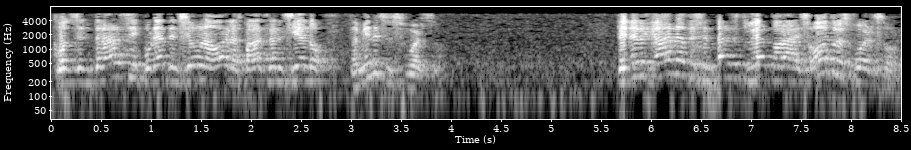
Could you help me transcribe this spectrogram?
Concentrarse y poner atención una hora en las palabras que están diciendo, también es esfuerzo. Tener ganas de sentarse a estudiar Torah es otro esfuerzo.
